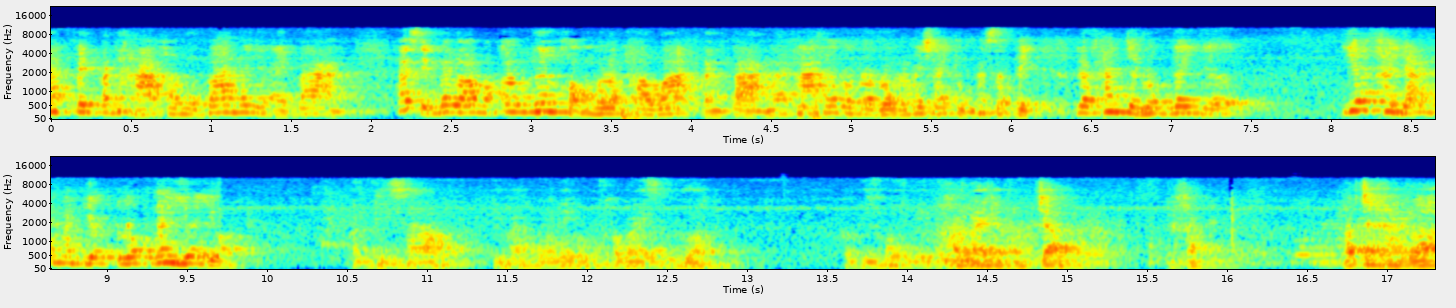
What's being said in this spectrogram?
นะเป็นปัญหาของหมู่บ้านได้ยังไงบ้าง ถ้าสิ่งแวดล้อมมันก็เรื่องของมลภาวะต่างๆนะคะถ้ารณรงค์ไม่ใช้ถุงพลาสติก แล้วท่านจะลดได้เยอะ แยกขยะให้มันเยอะลดได้เยอะอยู่วันที่เช้าที่ผ่านมานี่ผมเข้าไปสำรวจก็มีคนจะมีเข้าไปกับน้องเจ้านะครับเขาจะหาว่า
